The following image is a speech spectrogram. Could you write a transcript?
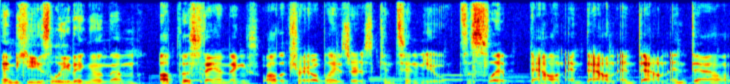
and he's leading them up the standings while the Trailblazers continue to slip down and down and down and down.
